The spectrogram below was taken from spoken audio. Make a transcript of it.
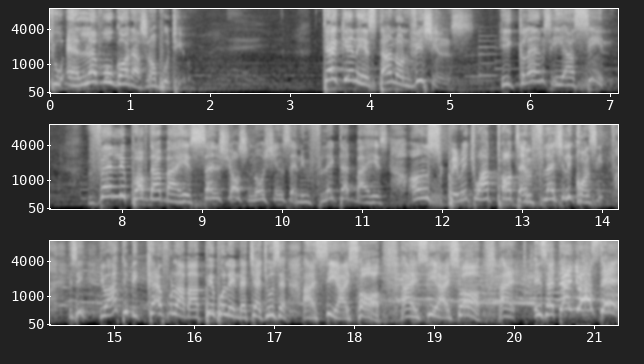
to a level God has not put you. Taking his stand on visions, he claims he has seen vainly puffed up by his sensuous notions and inflated by his unspiritual thoughts and fleshly conceit. You see, you have to be careful about people in the church who say, I see, I saw, I see, I saw. I, it's a dangerous thing.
